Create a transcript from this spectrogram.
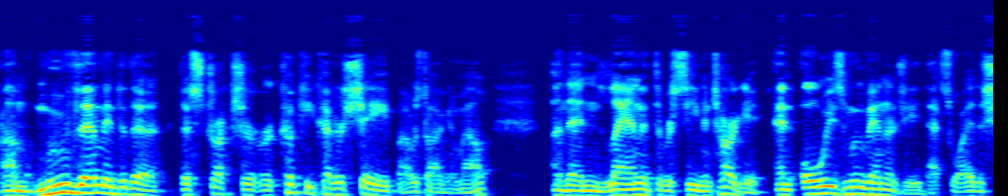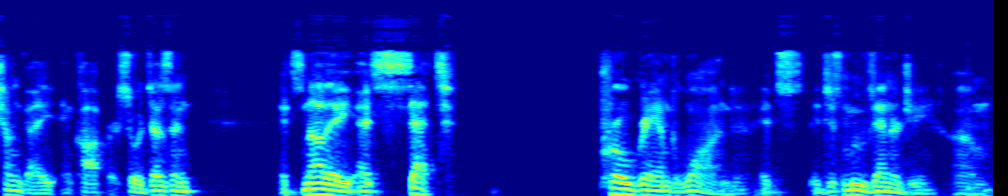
Um, move them into the the structure or cookie cutter shape I was talking about, and then land at the receiving target. And always move energy. That's why the shungite and copper. So it doesn't. It's not a, a set programmed wand. It's it just moves energy. Um,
